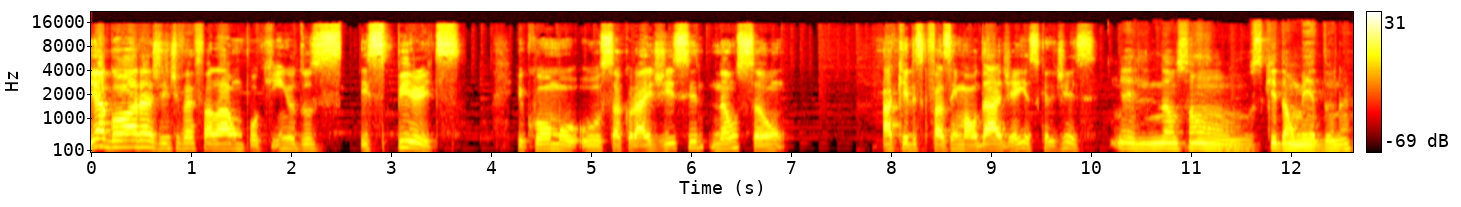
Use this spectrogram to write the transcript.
E agora a gente vai falar um pouquinho dos spirits. E como o Sakurai disse, não são aqueles que fazem maldade, é isso que ele disse? Eles não são os que dão medo, né?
